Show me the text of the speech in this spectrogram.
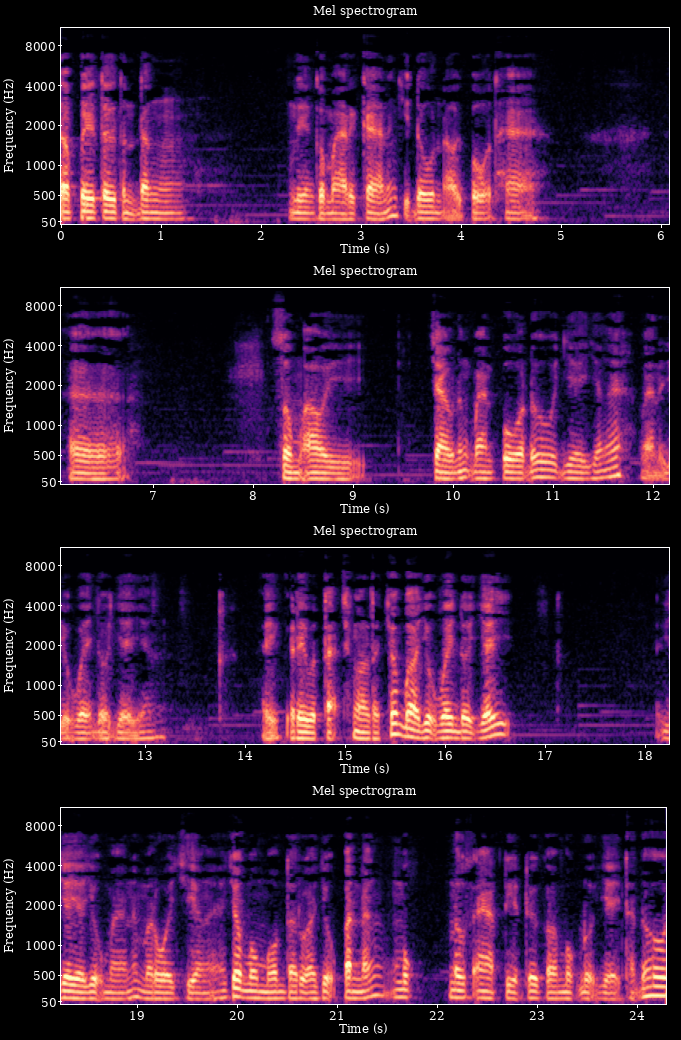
ដល់ពេលទៅដណ្ដឹងនាងកមារិកាហ្នឹងជីដូនឲ្យពោថាអឺសូមឲ្យចៅនឹងបានពរដូចយាយអញ្ចឹងណាបានអាយុវែងដូចយាយអញ្ចឹងហើយរេវតៈឆ្ងល់ថាចុះបើអាយុវែងដូចយាយ យាយអាយុប៉ុន្មាន100ជាងចុះមុំមុំតើរអាយុប៉ុណ្ណឹងមុខនៅស្អាតទៀតឬក៏មុខដូចយាយថាដូច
